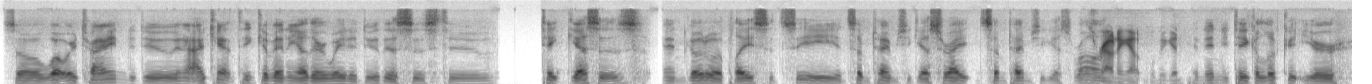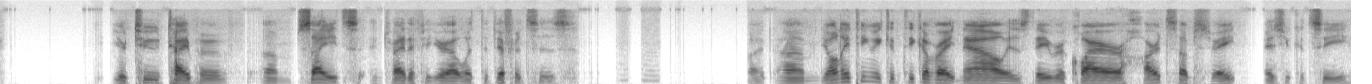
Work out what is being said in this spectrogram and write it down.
So what we're trying to do, and I can't think of any other way to do this, is to take guesses and go to a place and see, and sometimes you guess right, and sometimes you guess Just wrong. rounding out will be good. And then you take a look at your your two type of um, sites and try to figure out what the difference is. But um, the only thing we can think of right now is they require hard substrate, as you can see,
